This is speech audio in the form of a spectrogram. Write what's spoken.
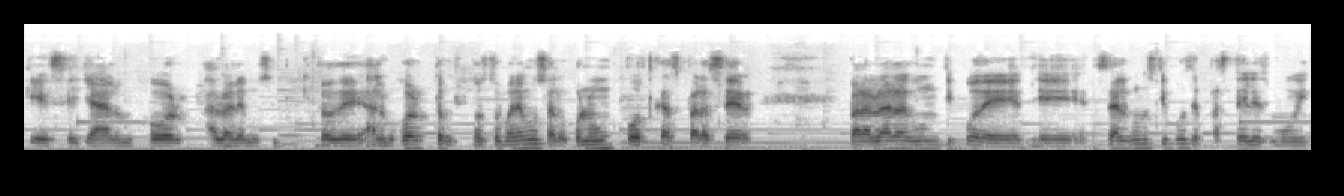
que ese ya a lo mejor hablaremos un poquito de, a lo mejor nos tomaremos a lo mejor un podcast para hacer, para hablar algún tipo de, de o sea, algunos tipos de pasteles muy,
